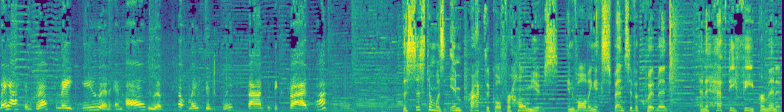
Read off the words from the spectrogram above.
May I congratulate you and, and all who have helped make this great scientific stride possible. The system was impractical for home use, involving expensive equipment and a hefty fee per minute.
